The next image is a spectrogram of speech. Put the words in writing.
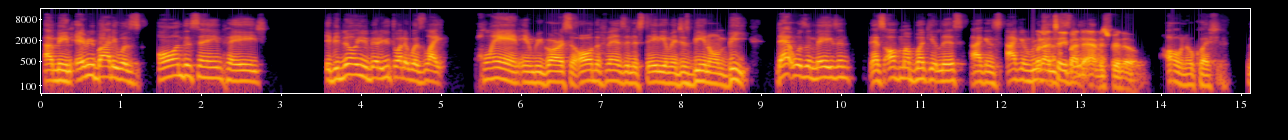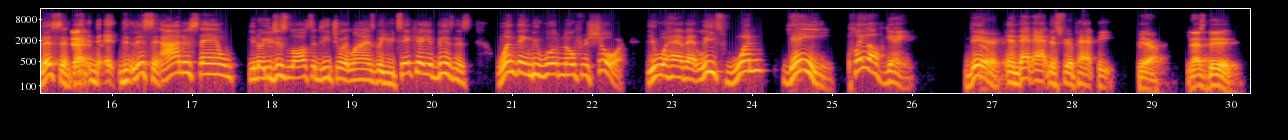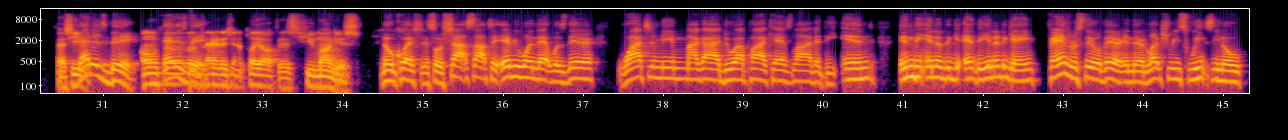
I mean, everybody was on the same page. If you know you better, you thought it was like planned in regards to all the fans in the stadium and just being on beat. That was amazing. That's off my bucket list. I can I can. What I tell you about the atmosphere though? Oh, no question. Listen, yeah. Eh, eh, listen. I understand. You know, you just lost to the Detroit Lions, but you take care of your business. One thing we will know for sure: you will have at least one game, playoff game, there yeah. in that atmosphere, Pat P. Yeah, that's big. That's huge. That is big. Home that is big. advantage in the playoff is humongous. No question. So, shouts out to everyone that was there watching me and my guy do our podcast live at the end, in the end of the at the end of the game. Fans were still there in their luxury suites, you know,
